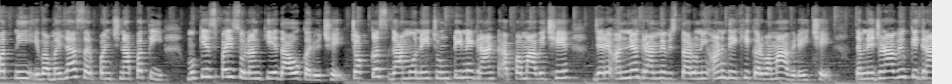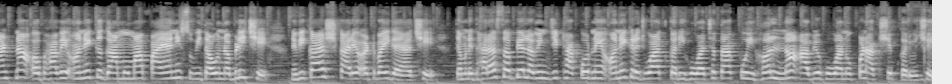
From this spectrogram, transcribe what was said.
પત્ની એવા મહિલા સરપંચના પતિ મુકેશભાઈ સોલંકીએ દાવો કર્યો છે. ચોક્કસ ગામોને ચૂંટીને ગ્રાન્ટ આપવામાં આવે છે, જ્યારે અન્ય ગ્રામ્ય વિસ્તારોની અણદેખી કરવામાં આવી રહી છે. તેમણે જણાવ્યું કે ગ્રાન્ટના અભાવે અનેક ગામોમાં પાયાની સુવિધાઓ નબળી છે અને વિકાસ કાર્ય અટવાઈ ગયા છે. તેમણે ધારાસભ્ય લવિંગજી ઠાકોરને અનેક રજૂઆત કરી હોવા છતાં કોઈ હલ ન આવ્યો હોવાનો પણ આક્ષેપ કર્યો છે.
